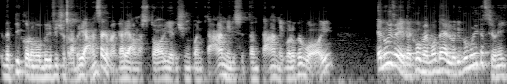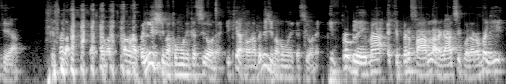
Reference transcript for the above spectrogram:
Del piccolo mobilificio della Brianza, che magari ha una storia di 50 anni, di 70 anni, quello che vuoi, e lui vede come modello di comunicazione Ikea, che fa, la, fa, una, fa, una, bellissima comunicazione. Ikea fa una bellissima comunicazione. Il problema è che per farla, ragazzi, quella roba lì,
